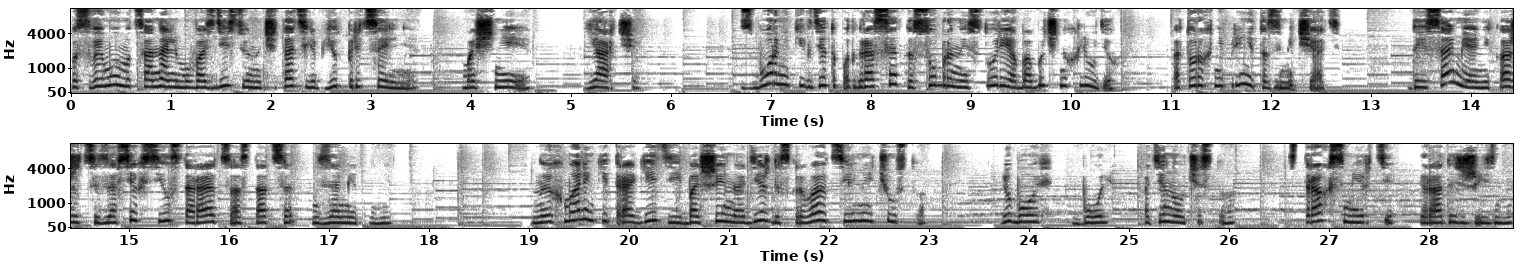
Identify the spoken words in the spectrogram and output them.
По своему эмоциональному воздействию на читателя бьют прицельнее, мощнее, ярче. Сборники где-то под Гроссетто собраны истории об обычных людях, которых не принято замечать. Да и сами они, кажется, изо всех сил стараются остаться незаметными. Но их маленькие трагедии и большие надежды скрывают сильные чувства. Любовь, боль, одиночество, страх смерти и радость жизни.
